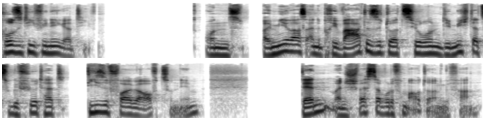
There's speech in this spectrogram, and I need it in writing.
Positiv wie negativ. Und bei mir war es eine private Situation, die mich dazu geführt hat, diese Folge aufzunehmen. Denn meine Schwester wurde vom Auto angefahren.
